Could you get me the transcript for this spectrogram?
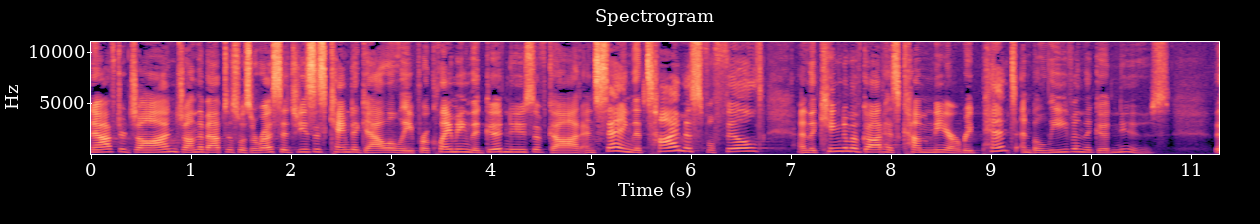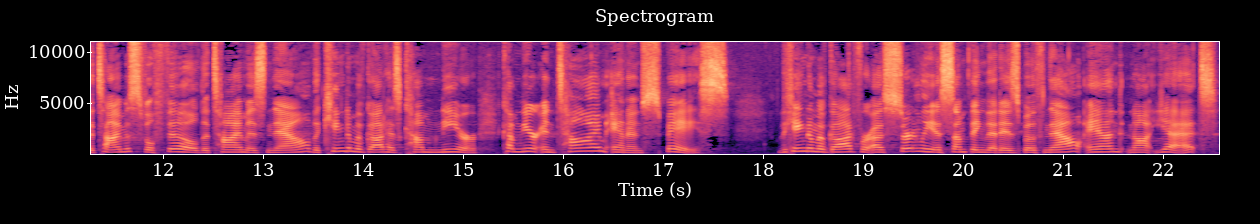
now, after John, John the Baptist, was arrested, Jesus came to Galilee proclaiming the good news of God and saying, The time is fulfilled and the kingdom of God has come near. Repent and believe in the good news. The time is fulfilled. The time is now. The kingdom of God has come near, come near in time and in space. The kingdom of God for us certainly is something that is both now and not yet.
